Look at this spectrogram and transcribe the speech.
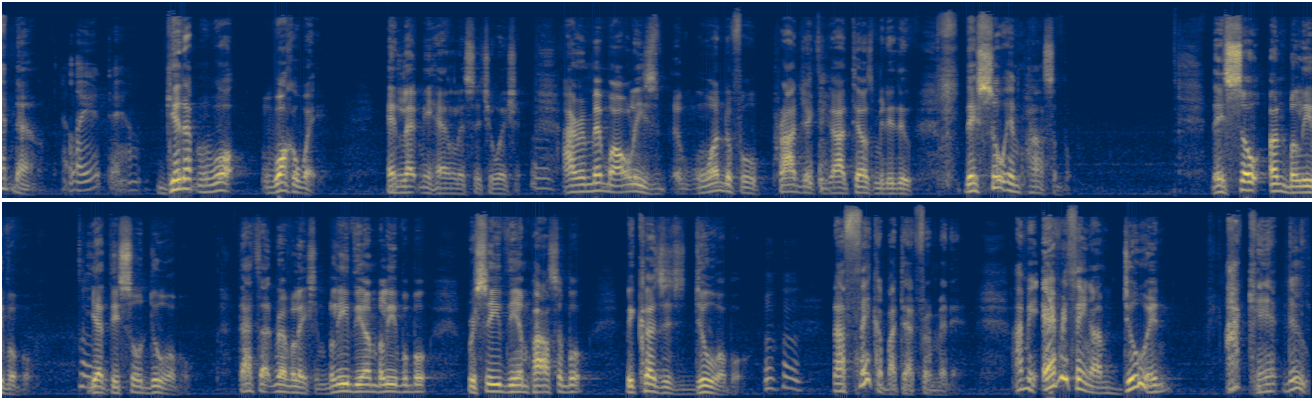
it down, Lay it down. get up and walk, walk away, and let me handle this situation." Mm. I remember all these wonderful projects that God tells me to do. They're so impossible. They're so unbelievable, yet hmm. they're so doable. That's that revelation. Believe the unbelievable, receive the impossible, because it's doable. Mm-hmm. Now think about that for a minute. I mean, everything I'm doing, I can't do.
